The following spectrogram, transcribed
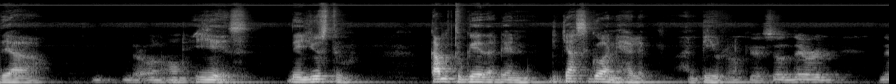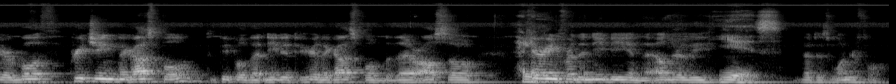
their Their own homes. Yes, they used to come together, then just go and help and build. Okay, so they were they were both preaching the gospel to people that needed to hear the gospel, but they're also Help. caring for the needy and the elderly. Yes. That is wonderful.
